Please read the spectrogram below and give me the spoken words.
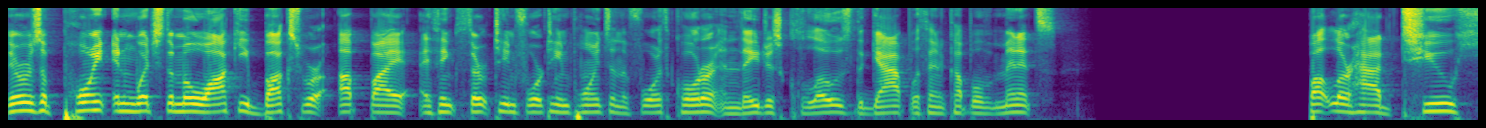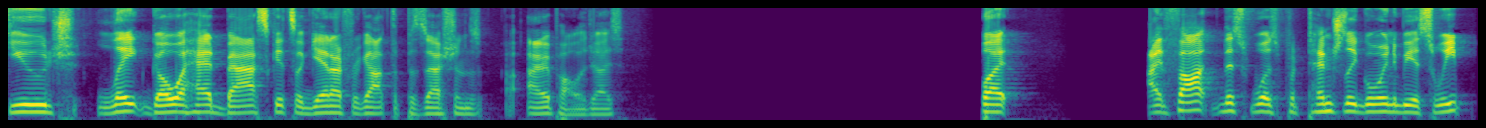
There was a point in which the Milwaukee Bucks were up by I think 13 14 points in the fourth quarter and they just closed the gap within a couple of minutes. Butler had two huge late go ahead baskets. Again, I forgot the possessions. I apologize. But I thought this was potentially going to be a sweep.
